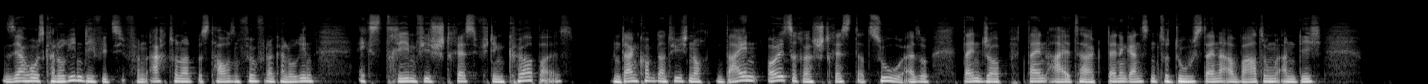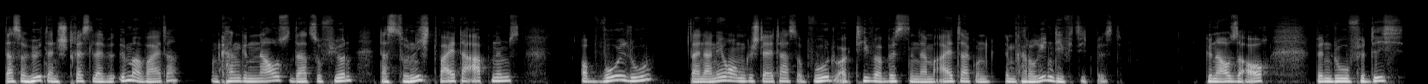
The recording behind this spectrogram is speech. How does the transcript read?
sehr hohes Kaloriendefizit von 800 bis 1500 Kalorien extrem viel Stress für den Körper ist. Und dann kommt natürlich noch dein äußerer Stress dazu, also dein Job, dein Alltag, deine ganzen To-Dos, deine Erwartungen an dich. Das erhöht dein Stresslevel immer weiter und kann genauso dazu führen, dass du nicht weiter abnimmst, obwohl du deine Ernährung umgestellt hast, obwohl du aktiver bist in deinem Alltag und im Kaloriendefizit bist. Genauso auch, wenn du für dich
